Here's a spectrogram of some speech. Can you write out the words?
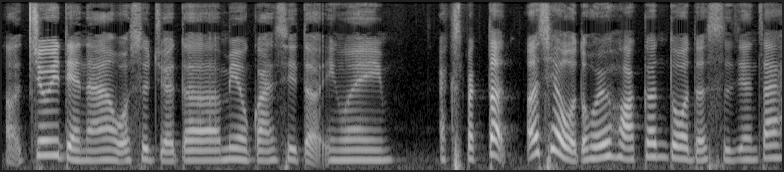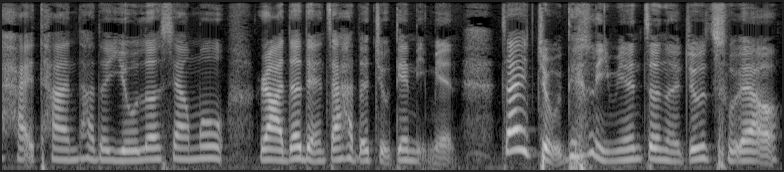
呃，旧一点啊，我是觉得没有关系的，因为为 expected，而且我都会花更多的时间在海滩他的游乐项目，rather 点在他的酒店里面。在酒店里面，真的就除了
